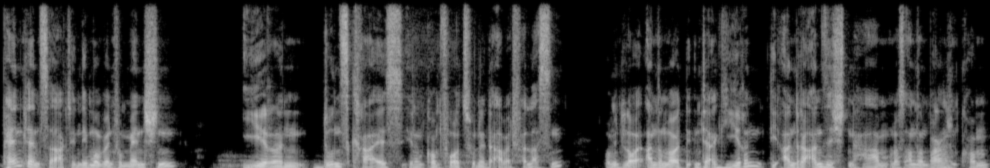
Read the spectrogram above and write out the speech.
Pentland sagt, in dem Moment, wo Menschen ihren Dunstkreis, ihren Komfortzone der Arbeit verlassen, und mit Leu anderen Leuten interagieren, die andere Ansichten haben und aus anderen Branchen kommen,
